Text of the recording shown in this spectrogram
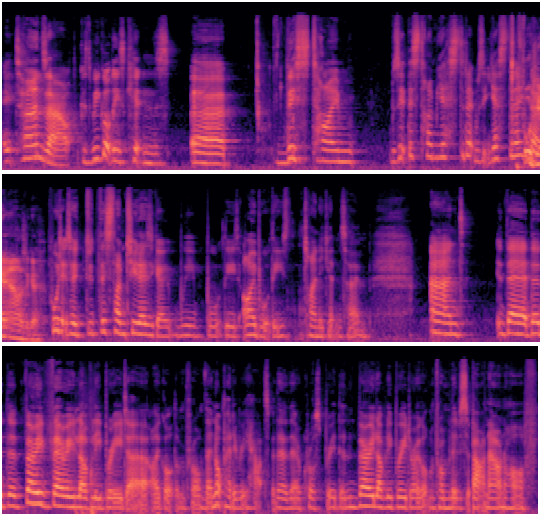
It turns out because we got these kittens uh, this time. Was it this time yesterday? Was it yesterday? Forty-eight No. hours ago. 48 so this time two days ago we bought these i bought these tiny kittens home and they're, they're the very very lovely breeder i got them from they're not pedigree hats but they're, they're a crossbreed the very lovely breeder i got them from lives about an hour and a half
